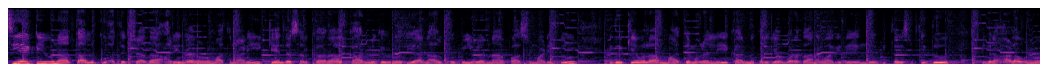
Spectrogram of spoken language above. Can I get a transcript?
ಸಿಐಟಿಯುನ ತಾಲೂಕು ಅಧ್ಯಕ್ಷರಾದ ಹರೀಂದ್ರರವರು ಮಾತನಾಡಿ, ಕೇಂದ್ರ ಸರ್ಕಾರ ಕಾರ್ಮಿಕ ವಿರೋಧಿಯ ನಾಲ್ಕು ಬಿಲ್ಗಳನ್ನು ಪಾಸು ಮಾಡಿದ್ದು, ಇದು ಕೇವಲ ಮಾಧ್ಯಮಗಳಲ್ಲಿ ಕಾರ್ಮಿಕರಿಗೆ ವರದಾನವಾಗಿದೆ ಎಂದು ಬಿತ್ತರಿಸುತ್ತಿದ್ದು, ಇದರ ಆಳವನ್ನು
